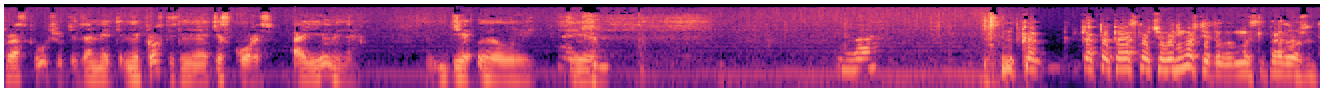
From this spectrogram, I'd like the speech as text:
раскручиваете, заметьте, не просто изменяете скорость, а именно делаете. Два. Как, как только раскручиваю, вы не можете эту мысль продолжить,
